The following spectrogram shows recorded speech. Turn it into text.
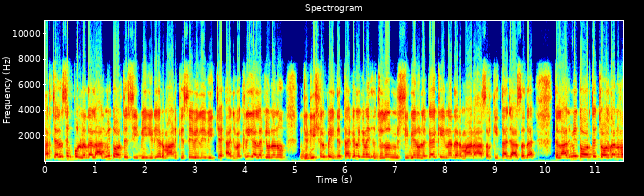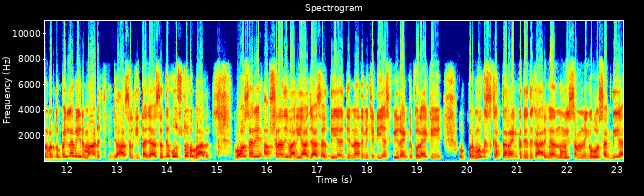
ਹਰਚਰਨ ਸਿੰਘ ਭੁੱਲਰ ਦਾ ਲਾਜ਼ਮੀ ਤੌਰ ਤੇ ਸੀਬੀਆਈ ਜਿਹੜੀ ਰਿਮਾਂਡ ਕਿਸੇ ਵੇਲੇ ਵੀ ਅੱਜ ਵੱਖਰੀ ਗੱਲ ਹੈ ਕਿ ਉਹਨਾਂ ਨੂੰ ਜੁਡੀਸ਼ੀਅਲ ਭੇਜ ਦਿੱਤਾ ਗਿਆ, ਲੇਕਿਨ ਜਦੋਂ ਸੀਬੀਆਈ ਨੂੰ ਲੱਗਾ ਕਿ ਇਹਨਾਂ ਦਾ ਰਿਮਾਂਡ ਹਾਸਲ ਕੀਤਾ ਜਾ ਸਕਦਾ ਤੇ ਲਾਜ਼ਮੀ ਤੌਰ ਤੇ 14 ਨਵੰਬਰ ਤੋਂ ਪਹਿਲਾਂ ਵੀ ਰਿਮਾਂਡ ਹਾਸਲ ਕੀਤਾ ਜਾ ਸਕਦਾ ਉਸ ਤੋਂ ਬਾਅਦ ਬਹੁਤ ਸਾਰੇ ਅਫਸਰਾਂ ਦੀ ਵਾਰੀ ਆ ਜਾ ਸਕਦੀ ਹੈ, ਜਿਨ੍ਹਾਂ ਦੇ ਵਿੱਚ ਡੀਐਸਪੀ ਰੈਂਕ ਤੋਂ ਲੈ ਕੇ ਪ੍ਰਮੁੱਖ ਸਕੱਤਰ ਰੈਂਕ ਦੇ ਅਧਿਕਾਰੀਆਂ ਨੂੰ ਵੀ ਸਮਨਿੰਗ ਹੋ ਸਕਦੀ ਆ,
